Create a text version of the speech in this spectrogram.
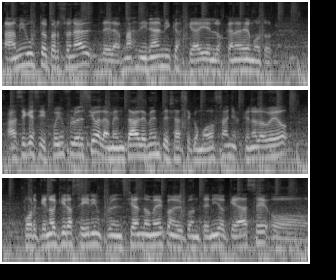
a mi gusto personal, de las más dinámicas que hay en los canales de motos. Así que sí, fui influenciado, lamentablemente ya hace como dos años que no lo veo, porque no quiero seguir influenciándome con el contenido que hace o,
